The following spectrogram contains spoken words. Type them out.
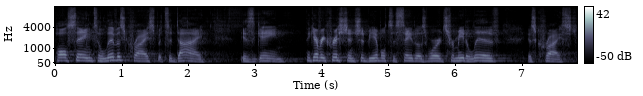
Paul's saying to live is Christ, but to die is gain. I think every Christian should be able to say those words for me to live is Christ.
